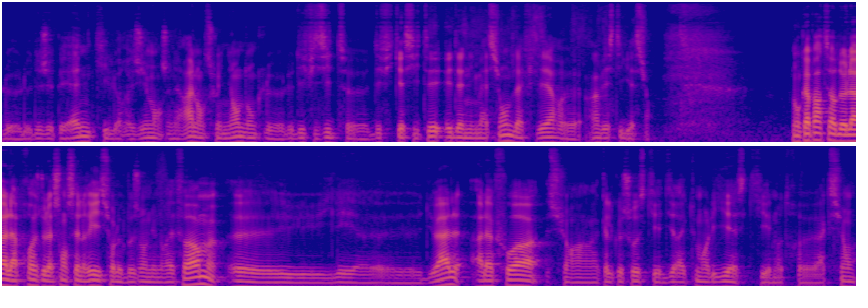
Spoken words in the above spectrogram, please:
le, le, DGPN qui le résume en général en soulignant donc le, déficit euh, d'efficacité et d'animation de la filière euh, investigation. Donc à partir de là, l'approche de la chancellerie sur le besoin d'une réforme, euh, il est dual, à la fois sur quelque chose qui est directement lié à ce qui est notre action.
